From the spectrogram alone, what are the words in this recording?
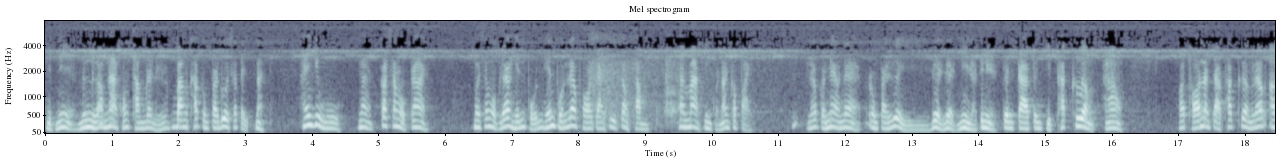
จิตนี่มันเหนืออำนาจของธรรมได้หรือ บังคับลงไปด้วยสตินั่นให้อยู่นั่นก็สงบได้ เมื่อสงบแล้วเห็นผล เห็นผลแล้วพอใจที่ต้องทำให้มากยิ่งกว่านั้นเข้าไป แล้วก็แน่วแน่ลงไปเรื่อยเรื่อยเรื่อยนี่แหละที่นี่จนกลายเป็นจิตพักเครื่องอ้าวพอถอนออกจากพักเครื่องแล้วเอา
